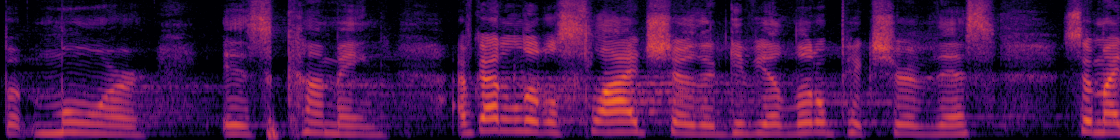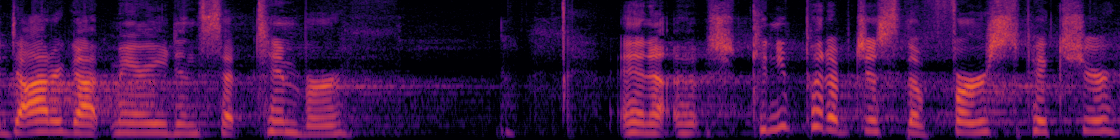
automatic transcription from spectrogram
but more is coming. I've got a little slideshow that give you a little picture of this. So my daughter got married in September. And uh, can you put up just the first picture?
